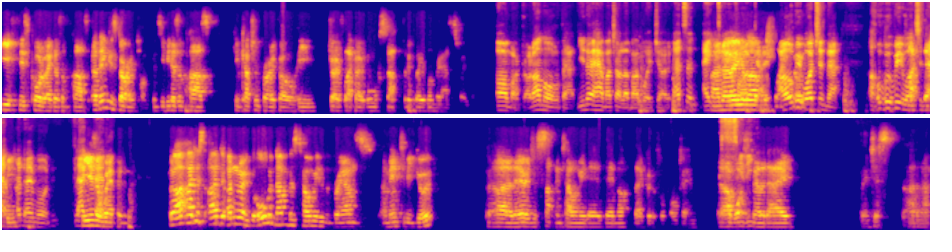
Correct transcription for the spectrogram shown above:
If this quarterback doesn't pass, I think it's Dorian Tompkins. If he doesn't pass concussion protocol, he Joe Flacco will start for the Cleveland Browns this week. Oh my god, I'm all about. You know how much I love my boy Joe. That's an eight. I know you love game. the Flacco. I will be watching that. I will be watching that Daddy. Monday morning. he is a weapon. But I, I just I, I don't know. All the numbers tell me that the Browns are meant to be good, but uh, there is just something telling me they're they're not that good a football team. And I watched the other day. They just I don't know.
